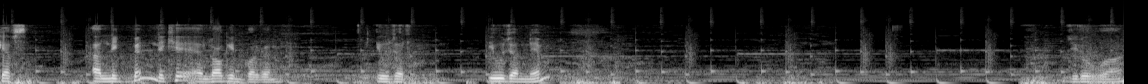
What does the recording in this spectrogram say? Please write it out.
ক্যাপস লিখবেন, লিখে লগ ইন করবেন। User user name zero one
